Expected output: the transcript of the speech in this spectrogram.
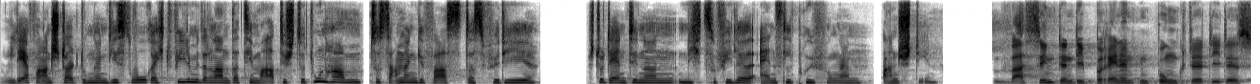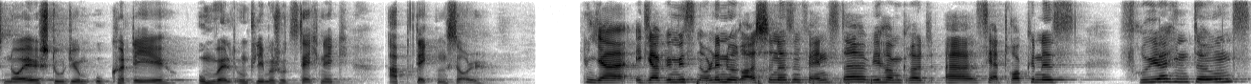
Lehrveranstaltungen, die so recht viel miteinander thematisch zu tun haben, zusammengefasst, dass für die Studentinnen nicht so viele Einzelprüfungen anstehen. Was sind denn die brennenden Punkte, die das neue Studium UKD Umwelt- und Klimaschutztechnik abdecken soll? Ja, ich glaube, wir müssen alle nur rausschauen aus dem Fenster. Wir haben gerade ein sehr trockenes Frühjahr hinter uns,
